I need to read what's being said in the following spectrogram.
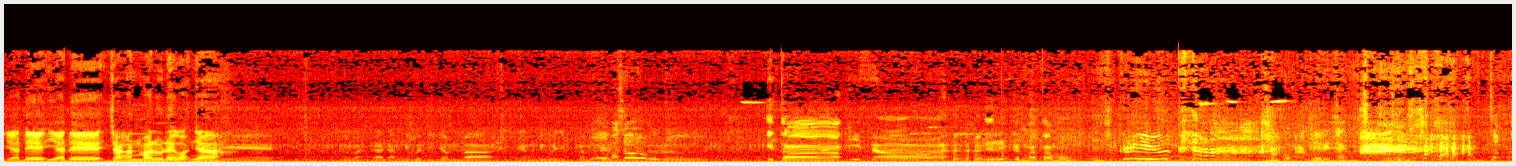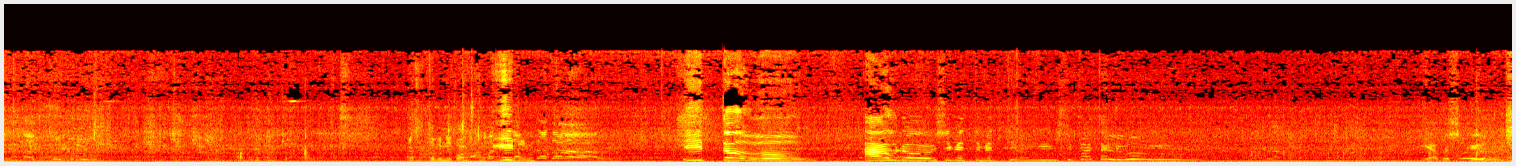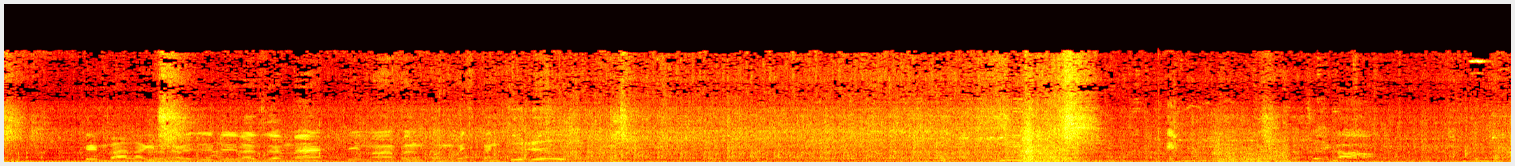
Ya dek, ya dek, jangan malu nengoknya. Selamat datang di Batu Jamba yang diwajibkan Eh, masuk. Itu itu dirikan matamu. Kriuk itu Audo si bete bete si patalu. Ya bosku Kembali lagi bersama Zama. Di mana penumpang mewajibkan turun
